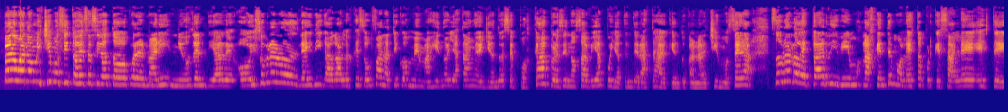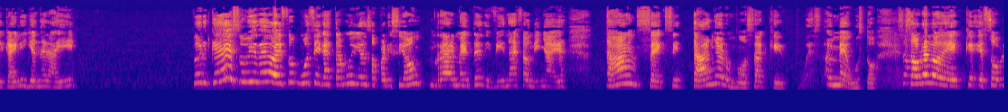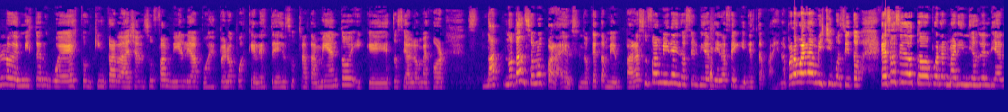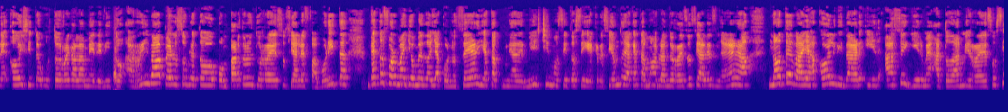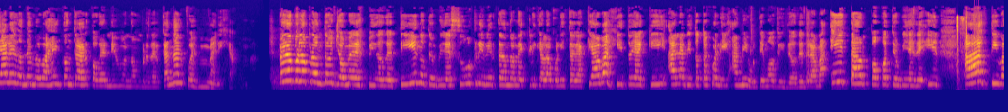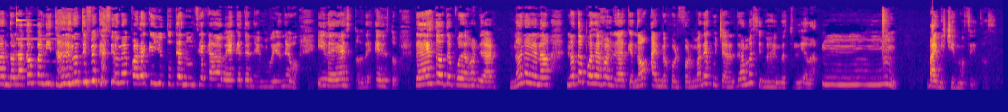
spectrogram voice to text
Pero bueno, mis chimositos, eso ha sido todo por el Mari News del día de hoy. Sobre lo de Lady Gaga, los que son fanáticos, me imagino, ya están oyendo ese podcast, pero si no sabías, pues ya te enteraste aquí en tu canal Chimosera. Sobre lo de Cardi B, la gente molesta porque sale este Kylie Jenner ahí. ¿Por qué? Su video, es su música, está muy bien, su aparición realmente divina. Esa niña es tan sexy, tan hermosa que me gustó. Sobre lo de que sobre lo de Mr. West con Kim Kardashian, su familia, pues espero pues que él esté en su tratamiento y que esto sea lo mejor, no, tan solo para él, sino que también para su familia y no se olviden de ir a seguir esta página. Pero bueno, mis chismositos, eso ha sido todo por el Marinios del día de hoy. Si te gustó, regálame dedito arriba, pero sobre todo compártelo en tus redes sociales favoritas. De esta forma yo me doy a conocer y esta comunidad de mis chismositos sigue creciendo, ya que estamos hablando de redes sociales. No, no te vayas a olvidar ir a seguirme a todas mis redes sociales donde me vas a encontrar con el mismo nombre del canal, pues Marija. Pero por lo pronto yo me despido de ti. No te olvides suscribirte dándole clic a la bolita de aquí abajito y aquí al ladito te el link a mi último video de drama. Y tampoco te olvides de ir activando la campanita de notificaciones para que YouTube te anuncie cada vez que tenemos video nuevo. Y de esto, de esto, de esto te puedes olvidar. No, no, no, no. No te puedes olvidar que no hay mejor forma de escuchar el drama si no es en nuestro idioma. Mm, bye mis chismositos.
